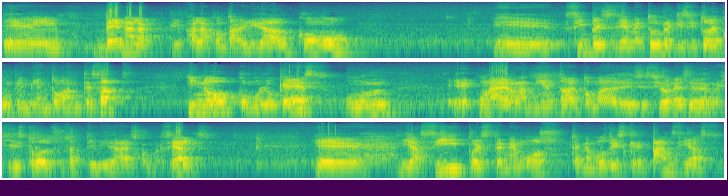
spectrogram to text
eh, ven a la, a la, contabilidad como eh, simple y sencillamente un requisito de cumplimiento ante SAT y no como lo que es, eh, una herramienta de toma de decisiones y de registro de sus actividades comerciales. Y así pues tenemos, tenemos discrepancias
